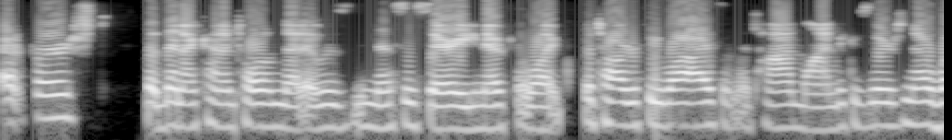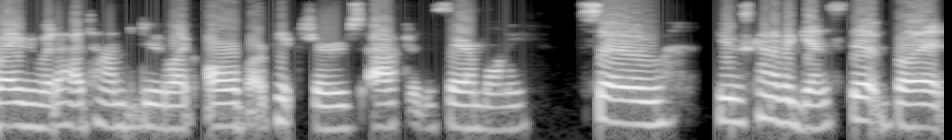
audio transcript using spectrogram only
at first. But then I kind of told him that it was necessary, you know, for like photography wise and the timeline because there's no way we would have had time to do like all of our pictures after the ceremony. So he was kind of against it, but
